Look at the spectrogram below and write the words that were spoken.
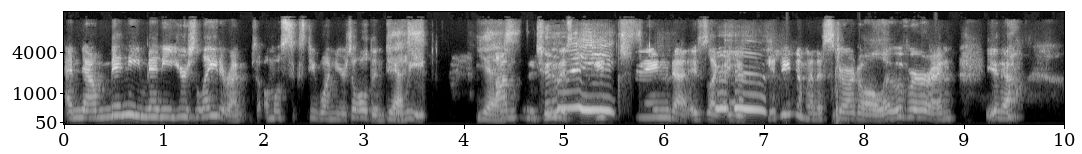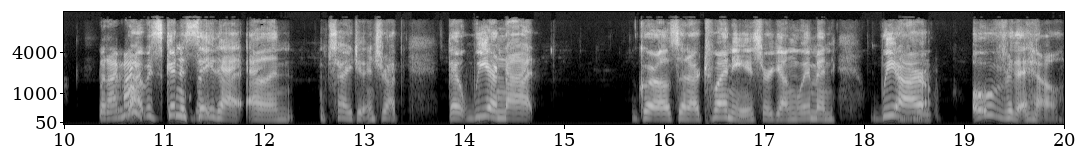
And now, many, many years later, I'm almost 61 years old in two Yes. weeks. Yes. I'm going to do this weeks. thing that is like, are you kidding? I'm going to start all over, and you know, but I might. Well, I was going to say that, Ellen. I'm sorry to interrupt. That we are not girls in our 20s or young women. We are Mhm. over the hill.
